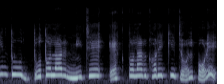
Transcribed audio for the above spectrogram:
কিন্তু দোতলার নিচে একতলার ঘরে কি জল পড়ে?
